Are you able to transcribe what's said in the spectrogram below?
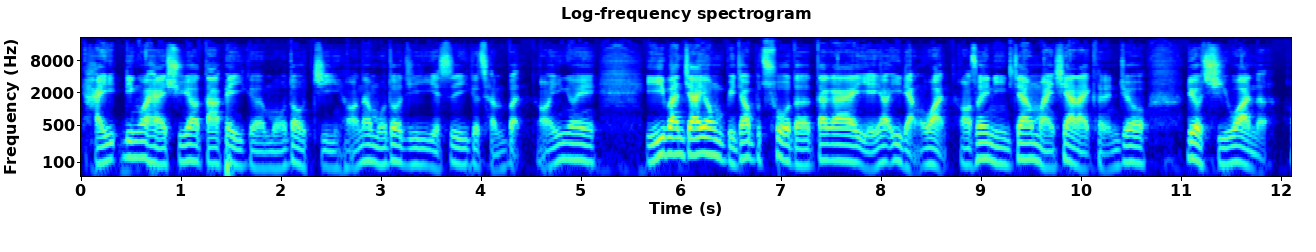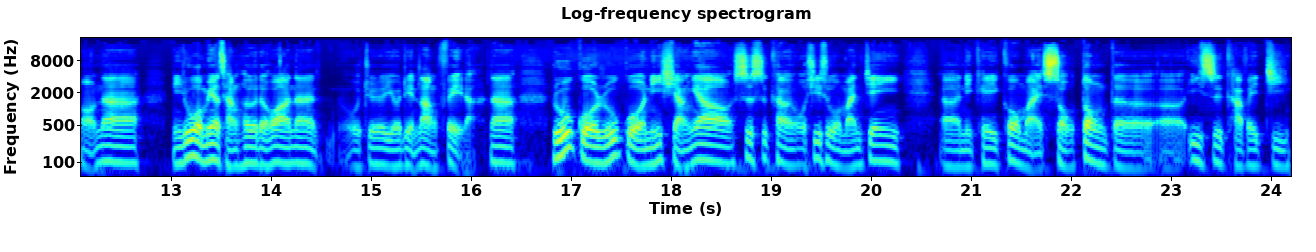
还还另外还需要搭配一个磨豆机哦，那磨豆机也是一个成本哦，因为以一般家用比较不错的，大概也要一两万哦，所以你这样买下来可能就六七万了哦，那。你如果没有常喝的话，那我觉得有点浪费啦。那如果如果你想要试试看，我其实我蛮建议，呃，你可以购买手动的呃意式咖啡机，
